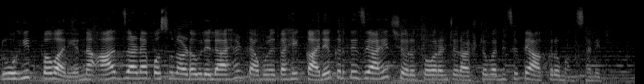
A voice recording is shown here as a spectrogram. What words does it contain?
रोहित पवार यांना आज जाण्यापासून अडवलेलं आहे आणि त्यामुळे आता हे कार्यकर्ते जे आहेत शरद पवारांच्या राष्ट्रवादीचे ते आक्रमक झालेत.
